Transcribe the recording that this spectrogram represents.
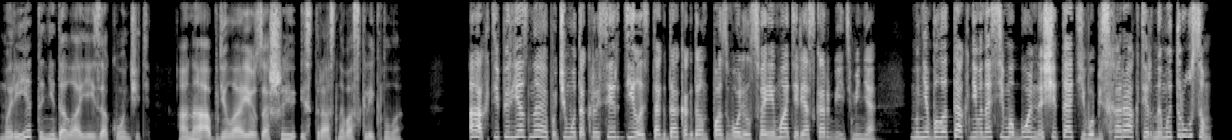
Мариетта не дала ей закончить. Она обняла ее за шею и страстно воскликнула. «Ах, теперь я знаю, почему так рассердилась тогда, когда он позволил своей матери оскорбить меня. Мне было так невыносимо больно считать его бесхарактерным и трусом.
